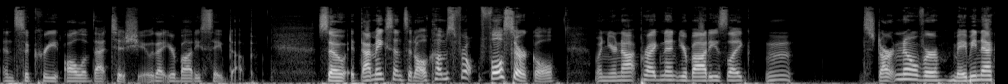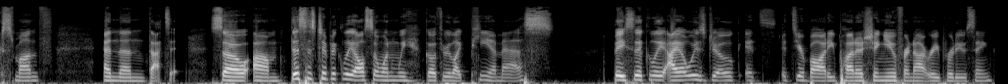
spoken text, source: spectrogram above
and secrete all of that tissue that your body saved up. So if that makes sense, it all comes full, circle. When you're not pregnant, your body's like, mm, starting over, maybe next month, and then that's it. So um, this is typically also when we go through like PMS. Basically, I always joke it's it's your body punishing you for not reproducing.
